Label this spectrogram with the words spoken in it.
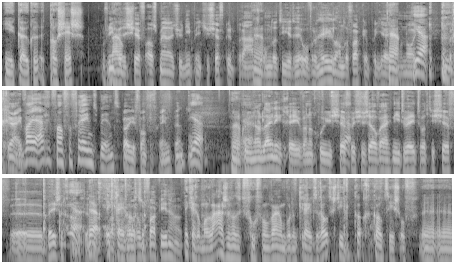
in je keuken, het proces... Of niet Nou- met de chef als manager niet met je chef kunt praten... Ja. omdat hij het heel, over een heel ander vak heeft... wat jij Ja. helemaal nooit Ja. begrijpt. Waar je eigenlijk van vervreemd bent. Waar je van vervreemd bent. Ja. Kun je nou leiding geven aan een goede chef... Ja. als je zelf eigenlijk niet weet wat die chef eh bezighoudt? Ja, wat, ik wat- kreeg wat zijn vak inhoudt. Ik kreeg op mijn lazen als ik vroeg van waarom wordt een kreeft rood als die geko- gekookt is. Of, eh, eh,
